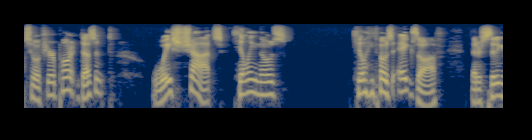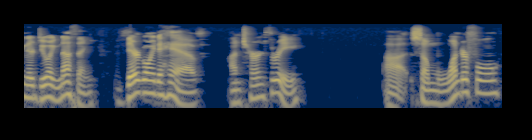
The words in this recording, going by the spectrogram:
So if your opponent doesn't waste shots killing those killing those eggs off that are sitting there doing nothing, they're going to have on turn 3 uh, some wonderful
